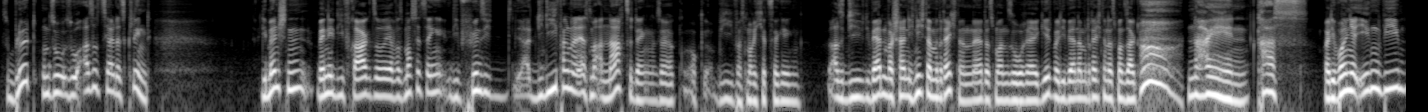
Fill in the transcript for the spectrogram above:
So blöd und so, so asozial das klingt die Menschen, wenn ihr die fragt, so, ja, was machst du jetzt dagegen, die fühlen sich, die, die fangen dann erstmal an nachzudenken. So, ja, okay, wie, was mache ich jetzt dagegen? Also die, die werden wahrscheinlich nicht damit rechnen, ne, dass man so reagiert, weil die werden damit rechnen, dass man sagt, oh, nein, krass. Weil die wollen ja irgendwie,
